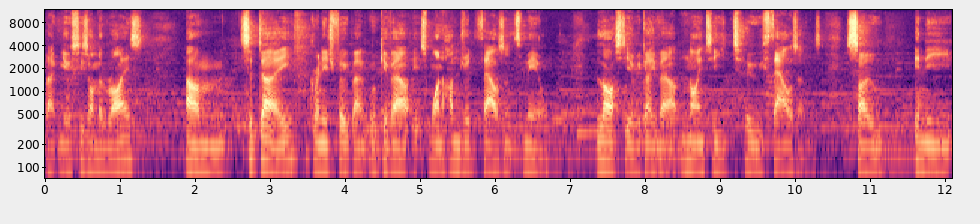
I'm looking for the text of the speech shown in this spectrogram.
bank use is on the rise. Um, today, Greenwich Food Bank will give out its 100,000th meal. Last year we gave out 92,000. So in the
